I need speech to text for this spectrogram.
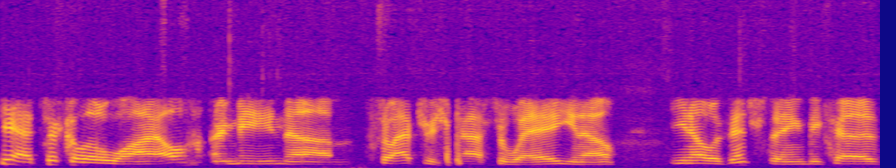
Yeah, it took a little while. I mean, um, so after she passed away, you know, you know, it was interesting because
